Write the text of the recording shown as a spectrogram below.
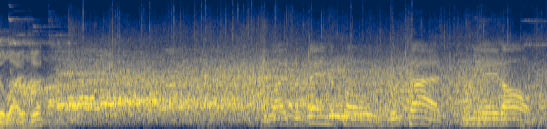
Elijah. Elijah Vanderpool, we're tied, 28 all.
